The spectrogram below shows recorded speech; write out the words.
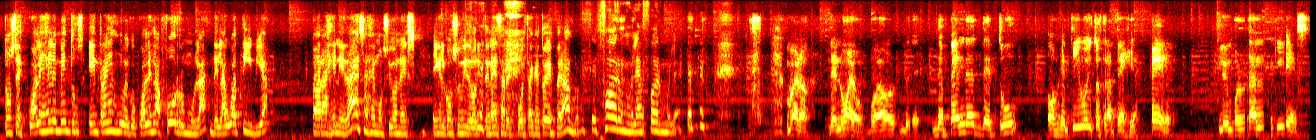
Entonces, ¿cuáles elementos entran en juego? ¿Cuál es la fórmula del agua tibia para generar esas emociones en el consumidor y tener esa respuesta que estoy esperando? Fórmula, fórmula. bueno, de nuevo, depende de tu objetivo y tu estrategia, pero lo importante aquí es,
